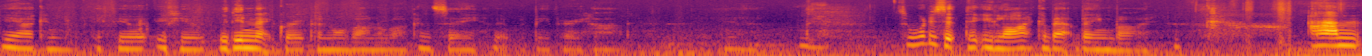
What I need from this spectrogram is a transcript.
yeah, I can. If you're if you're within that group and more vulnerable, I can see that would be very hard. Yeah. Yep. So, what is it that you like about being bi? Um,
